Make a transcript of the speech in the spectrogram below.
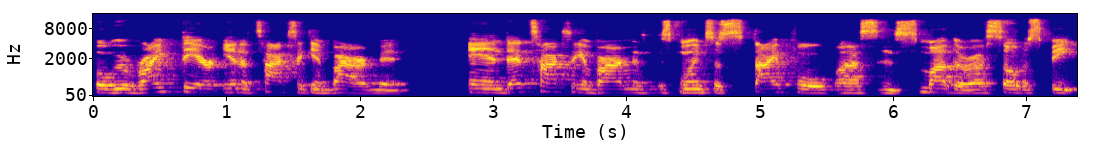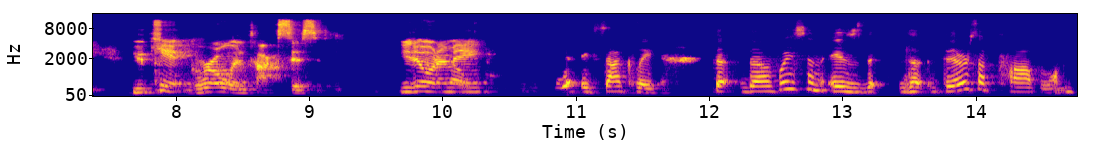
but we're right there in a toxic environment. And that toxic environment is going to stifle us and smother us, so to speak. You can't grow in toxicity. You know what I mean? Yeah, exactly. The, the reason is that the, there's a problem.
